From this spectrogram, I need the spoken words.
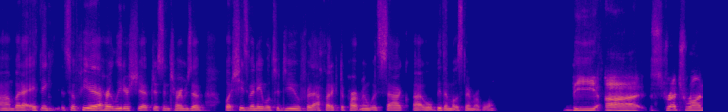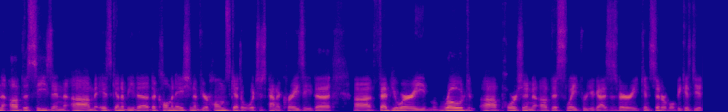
Um, but I, I, think Sophia, her leadership, just in terms of what she's been able to do for the athletic department with SAC, uh, will be the most memorable the uh stretch run of the season um is going to be the the culmination of your home schedule which is kind of crazy. The uh february road uh portion of this slate for you guys is very considerable because you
